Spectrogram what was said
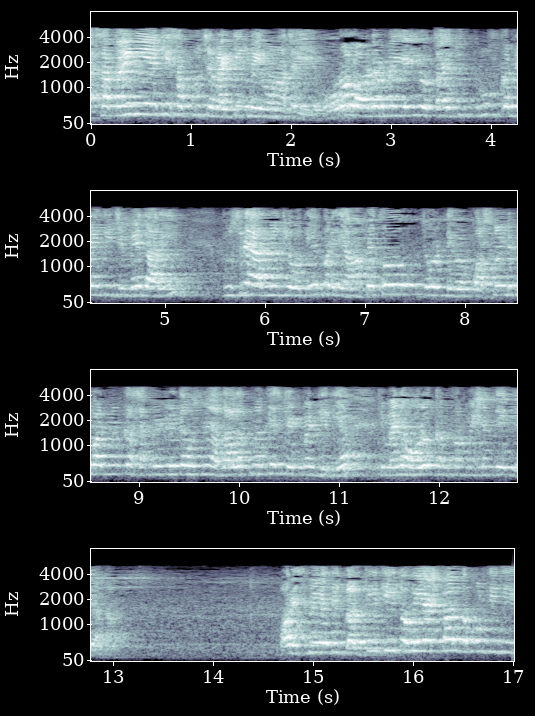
ऐसा कहीं नहीं है कि सब कुछ राइटिंग में ही होना चाहिए। ओरल ऑर्डर में यही होता है कि प्रूफ करने की ज़िम्मेदारी दूसरे आदमी की होती है, पर यहाँ पे तो जो पर्सनल डिपार्टमेंट का सेक्रेटरी था, उसने अदालत में स्टेटमेंट दे दिया कि मैंने ओरल कंफर्मेशन दे दिया था। और इसमें यदि गलती थी तो भी यशपाल कपूर की थी।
